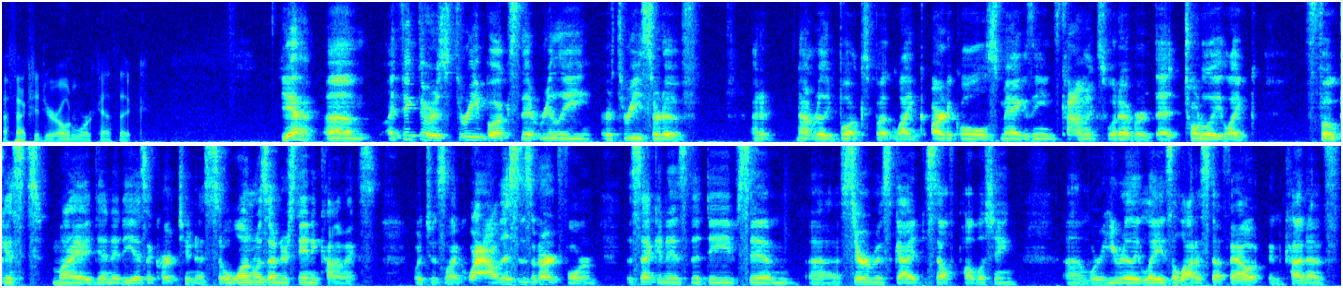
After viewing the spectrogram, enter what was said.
affected your own work ethic. Yeah, um, I think there was three books that really, or three sort of, I don't, not really books, but like articles, magazines, comics, whatever, that totally like focused my identity as a cartoonist. So one was understanding comics, which is like, wow, this is an art form. The second is the Dave Sim uh, Cerebus Guide to Self-Publishing, um, where he really lays a lot of stuff out and kind of,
